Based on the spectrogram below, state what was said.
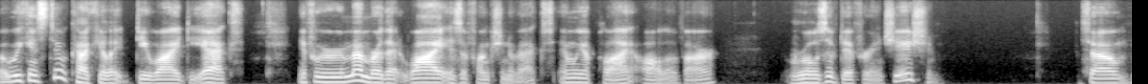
but we can still calculate dy dx if we remember that y is a function of x and we apply all of our rules of differentiation. So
